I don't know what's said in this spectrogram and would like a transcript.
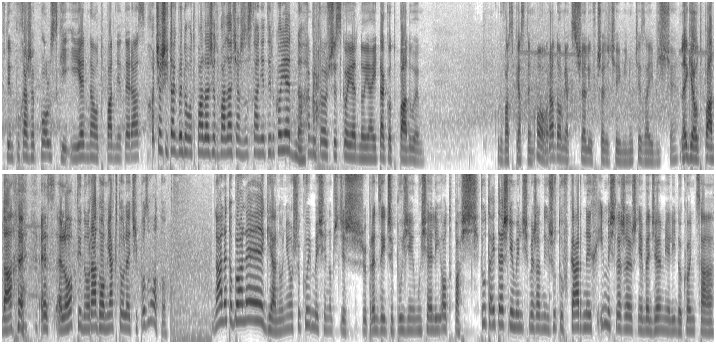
w tym Pucharze Polski i jedna odpadnie teraz. Chociaż i tak będą odpadać, odpadać, aż zostanie tylko jedna. A mi to już wszystko jedno, ja i tak odpadłem. Kurwa z Piastem. O, Radomiak strzelił w trzeciej minucie, zajebiście. Legia odpada. SLO. Ty no, Radomiak to leci po złoto. No ale to była Legia, no nie oszukujmy się, no przecież prędzej czy później musieli odpaść. Tutaj też nie mieliśmy żadnych rzutów karnych i myślę, że już nie będziemy mieli do końca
